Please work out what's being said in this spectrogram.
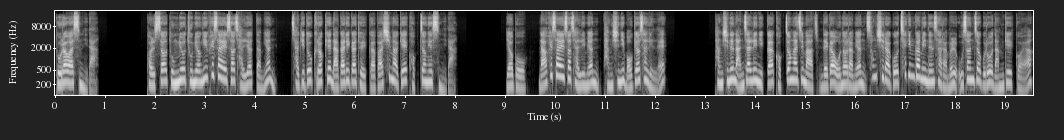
돌아왔습니다. 벌써 동료 두 명이 회사에서 잘렸다면 자기도 그렇게 나가리가 될까봐 심하게 걱정했습니다. 여보, 나 회사에서 잘리면 당신이 먹여 살릴래? 당신은 안 잘리니까 걱정하지 마. 내가 오너라면 성실하고 책임감 있는 사람을 우선적으로 남길 거야.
